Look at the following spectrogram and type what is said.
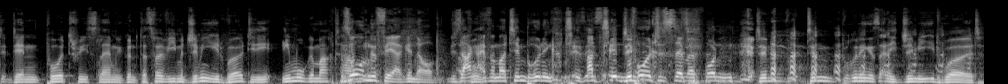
den Poetry Slam gegründet. Das war wie mit Jimmy Eat World, die die Emo gemacht haben. so ungefähr, genau. Wir sagen Wo- einfach mal, Tim Brüning hat, hat Jim- den Poetry Slam erfunden. Tim, Tim Brüning ist eigentlich Jimmy Eat World.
